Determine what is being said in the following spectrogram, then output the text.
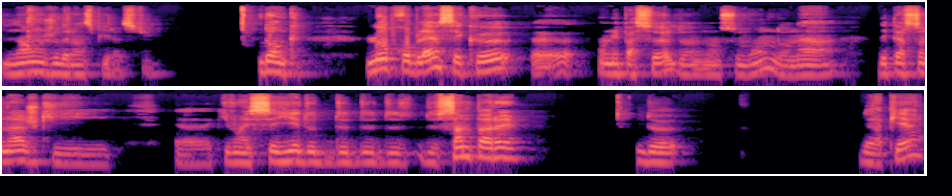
l'ange de l'inspiration. Donc, le problème, c'est que euh, on n'est pas seul dans, ce monde. On a des personnages qui, euh, qui vont essayer de, de, de, s'emparer de, de la pierre,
